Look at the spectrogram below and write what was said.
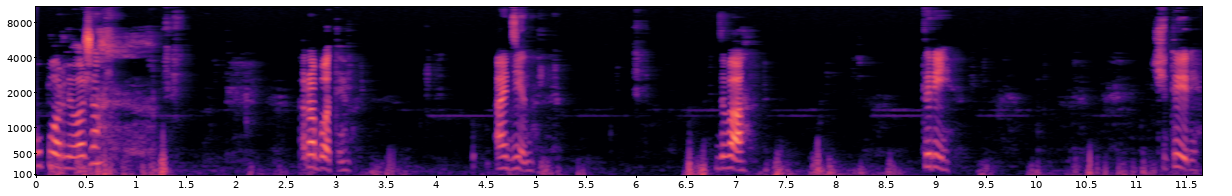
Упор лежа. Работаем. Один, два, три, четыре,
